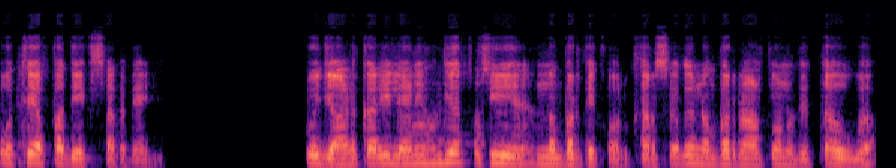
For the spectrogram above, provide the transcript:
ਉੱਥੇ ਆਪਾਂ ਦੇਖ ਸਕਦੇ ਹਾਂ ਜੀ। ਕੋਈ ਜਾਣਕਾਰੀ ਲੈਣੀ ਹੁੰਦੀ ਹੈ ਤੁਸੀਂ ਨੰਬਰ ਤੇ ਕਾਲ ਕਰ ਸਕਦੇ ਹੋ, ਨੰਬਰ ਨਾਲ ਤੁਹਾਨੂੰ ਦਿੱਤਾ ਹੋਊਗਾ।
